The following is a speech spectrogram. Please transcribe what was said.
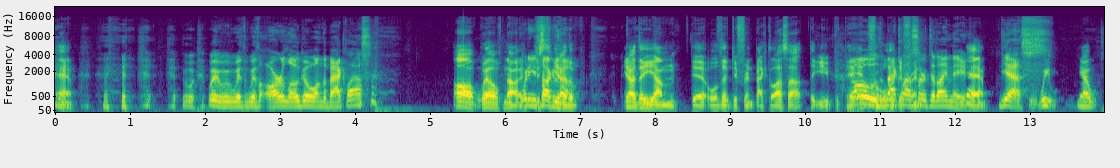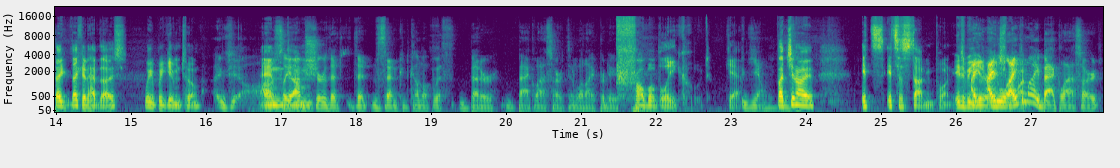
Yeah. Wait, wait, with with our logo on the back glass? Oh well, no. What are you just, talking know, about? You know the um the all the different backglass art that you prepared. Oh, for the all back the glass different... art that I made. Yeah. Yes. We you know they, they could have those. We we give them to them. Honestly, and, I'm um, sure that that Zen could come up with better back glass art than what I produce. Probably could. Yeah. Yeah. But you know, it's it's a starting point. It'd be I, I like one. my back glass art,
